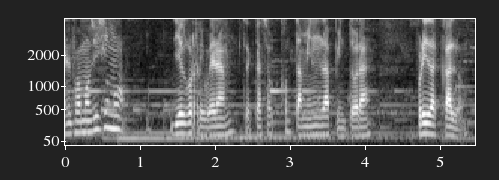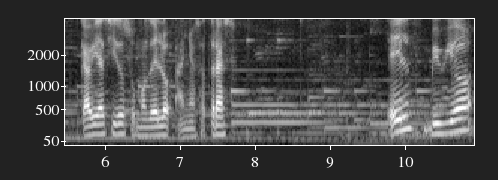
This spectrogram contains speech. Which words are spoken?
El famosísimo Diego Rivera se casó con también la pintora Frida Kahlo, que había sido su modelo años atrás. Él vivió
